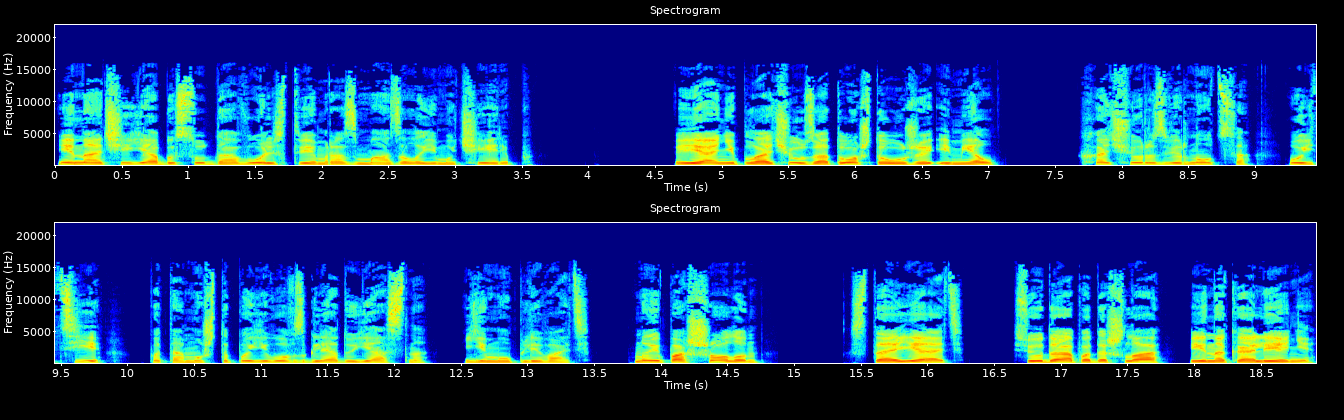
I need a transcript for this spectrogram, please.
иначе я бы с удовольствием размазала ему череп. Я не плачу за то, что уже имел. Хочу развернуться, уйти, потому что по его взгляду ясно, ему плевать. Ну и пошел он. Стоять! Сюда подошла и на колени.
